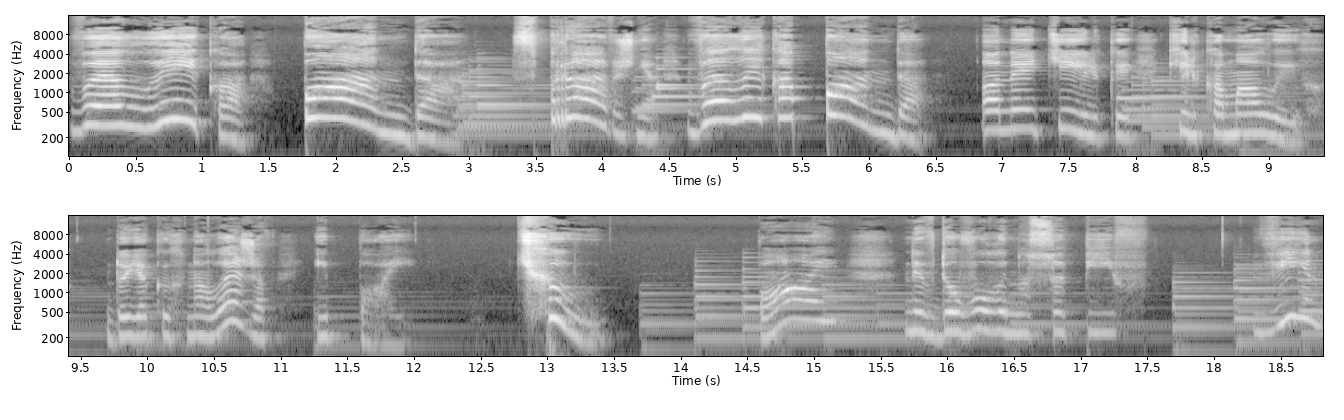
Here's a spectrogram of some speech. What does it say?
велика панда, справжня велика панда, а не тільки кілька малих, до яких належав і пай. Тьху! Пай невдоволено сопів. Він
